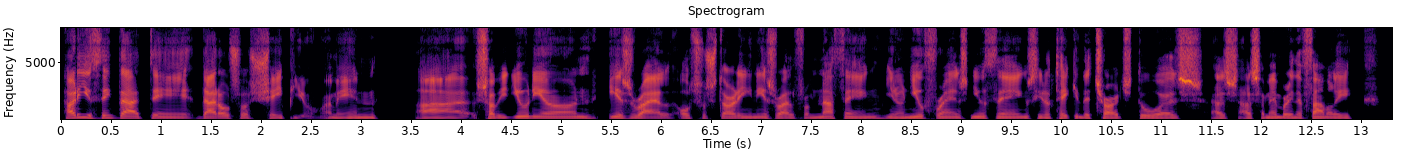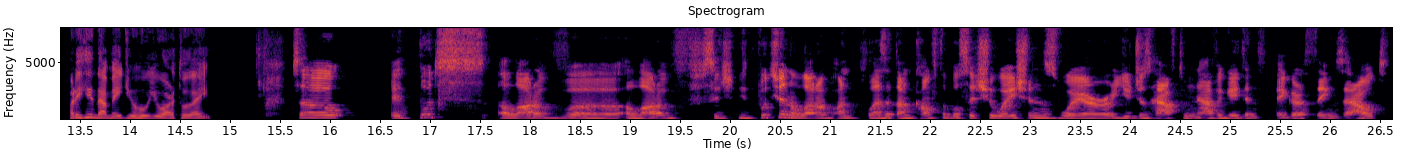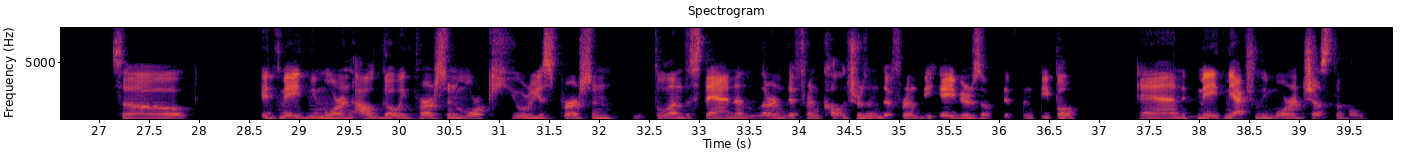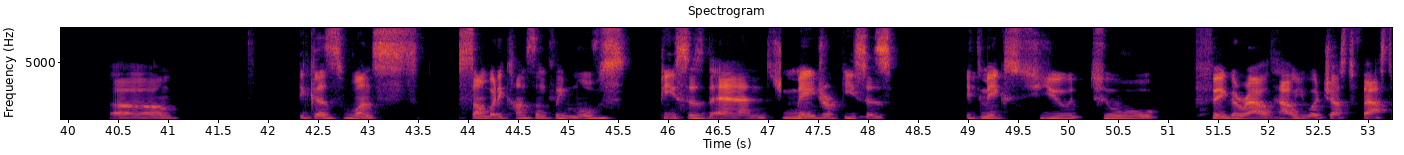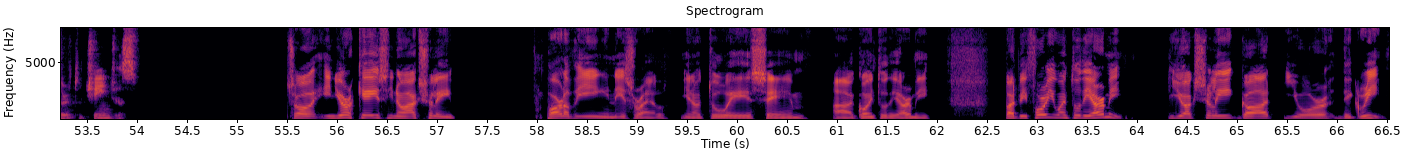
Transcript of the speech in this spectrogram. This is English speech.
How do you think that uh, that also shape you? I mean, uh, Soviet Union, Israel, also starting in Israel from nothing, you know, new friends, new things, you know, taking the charge to us as, as a member in the family. How do you think that made you who you are today? So it puts a lot of uh, a lot of it puts you in a lot of unpleasant, uncomfortable situations where you just have to navigate and figure things out. So it made me more an outgoing person, more curious person to understand and learn different cultures and different behaviors of different people. And it made me actually more adjustable. Um, because once somebody constantly moves pieces and major pieces, it makes you to figure out how you adjust faster to changes. So, in your case, you know, actually, part of being in Israel, you know, too, is um, uh, going to the army. But before you went to the army, you actually got your degree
